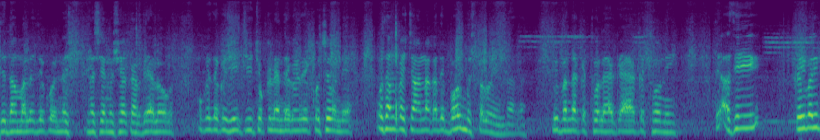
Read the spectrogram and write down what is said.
ਜਿੱਦਾਂ ਮਤਲਬ ਜੇ ਕੋਈ ਨਸ਼- ਨਸ਼ੇ ਨੁਸ਼ੇ ਕਰਦੇ ਆ ਲੋਕ, ਉਹ ਕਿਤੇ ਕਿਸੇ ਚੀਜ਼ ਚੁੱਕ ਲੈਂਦੇ ਕਿਤੇ ਕੁਝ ਹੁੰਦੇ ਆ। ਉਹ ਸਾਨੂੰ ਪਛਾਣਨਾ ਕਦੇ ਬਹੁਤ ਮੁਸ਼ਕਲ ਹੋ ਜਾਂਦਾ ਹੈ ਵੀ ਬੰਦਾ ਕਿੱਥੋਂ ਲੈ ਕੇ ਆਇਆ, ਕਿੱਥੋਂ ਨਹੀਂ। ਤੇ ਅਸੀਂ ਕਈ ਵਾਰੀ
